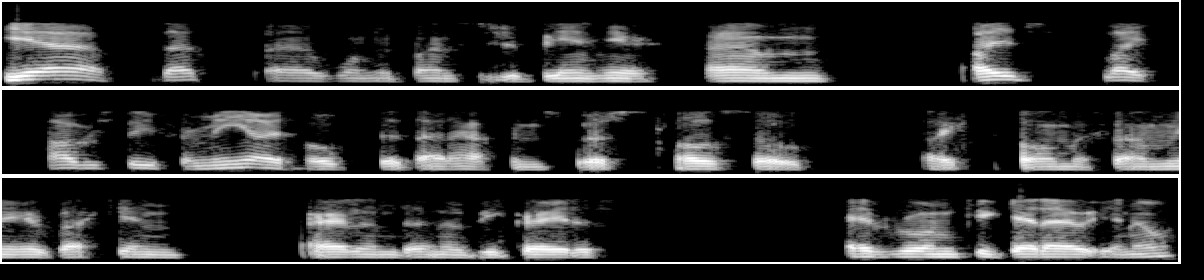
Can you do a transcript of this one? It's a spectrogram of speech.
Yeah, that's uh, one advantage of being here. Um, I'd like obviously for me, I'd hope that that happens, but also like all my family are back in Ireland, and it'd be great if everyone could get out. You know.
